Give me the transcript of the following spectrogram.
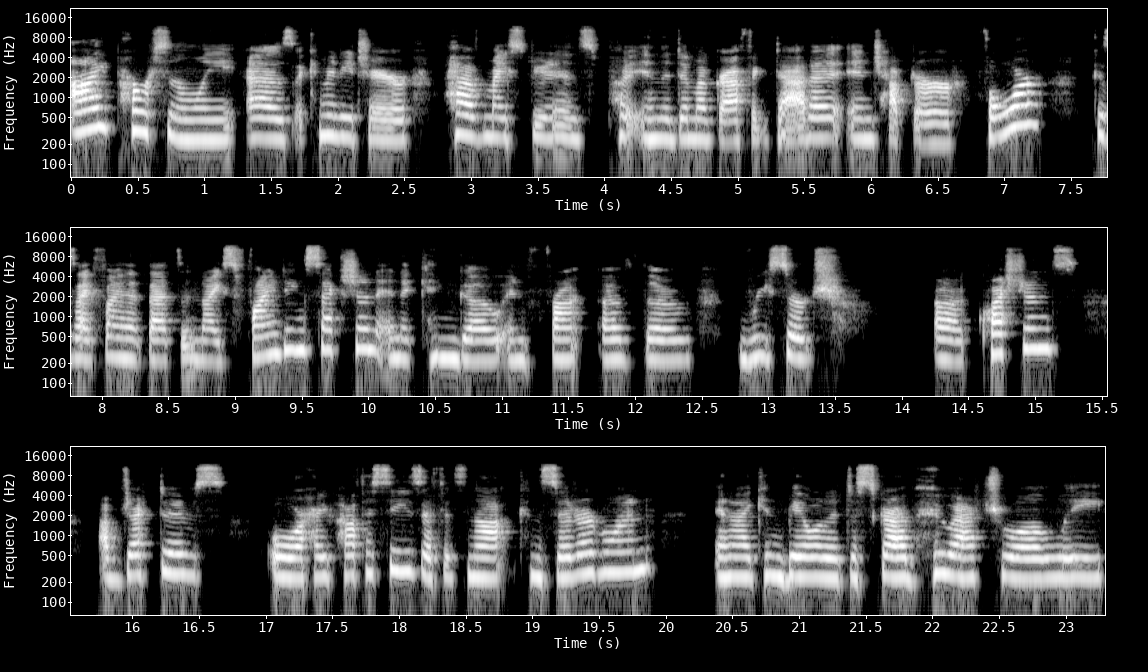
I personally, as a committee chair, have my students put in the demographic data in chapter four because I find that that's a nice finding section and it can go in front of the research uh, questions, objectives, or hypotheses if it's not considered one. And I can be able to describe who actually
